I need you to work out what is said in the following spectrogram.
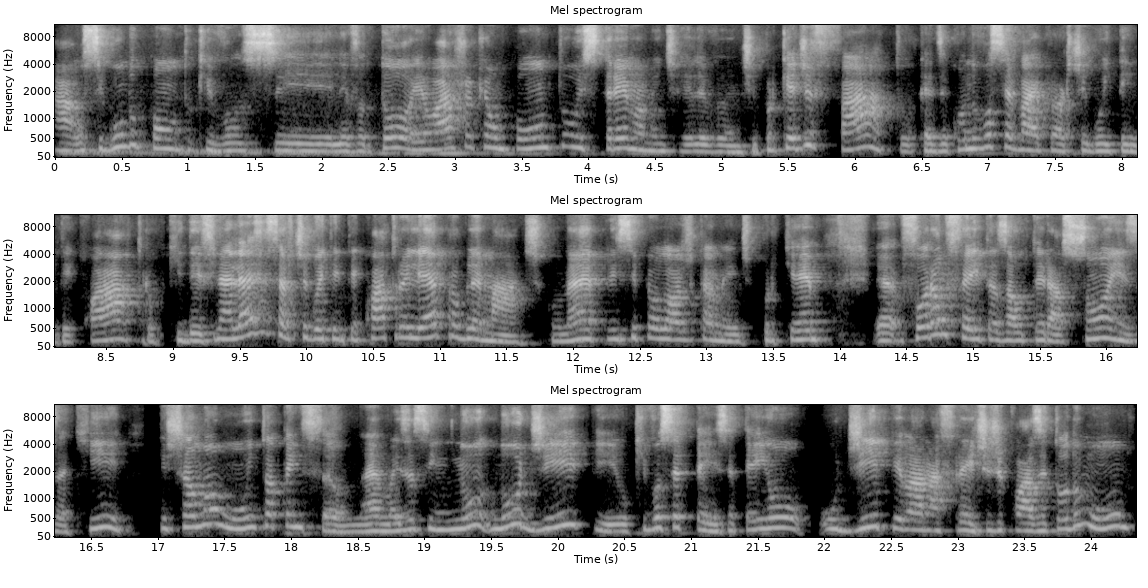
ao segundo ponto que você levantou, eu acho que é um ponto extremamente relevante, porque de fato, quer dizer, quando você vai para o artigo 84, que define, aliás, esse artigo 84 ele é problemático, né, principiologicamente, porque é, foram feitas alterações aqui que chamam muito atenção, né? Mas assim, no, no DIP, o que você tem? Você tem o, o DIP lá na frente de quase todo mundo,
